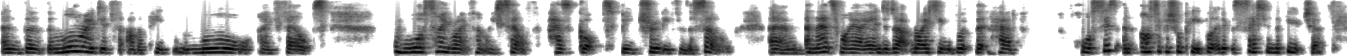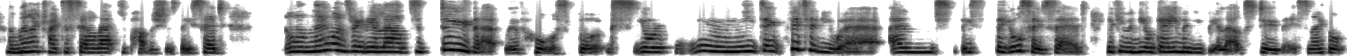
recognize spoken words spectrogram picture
And the, the more I did for other people, the more I felt what I write for myself has got to be truly from the soul. Um, mm. and that's why I ended up writing a book that had horses and artificial people and it was set in the future. And mm. when I tried to sell that to publishers, they said, well, no one's really allowed to do that with horse books. You're mm, you don't fit anywhere. And they they also said if you were Neil Gaiman, you'd be allowed to do this. And I thought,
